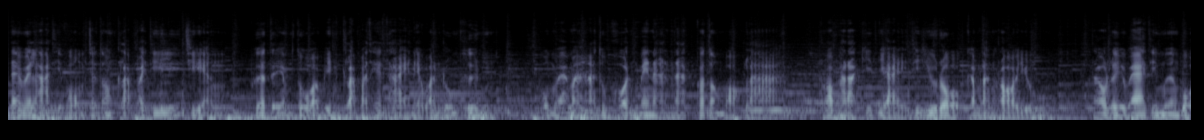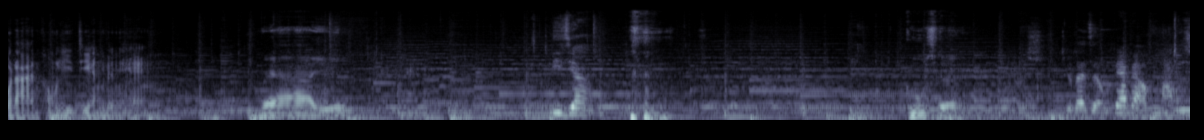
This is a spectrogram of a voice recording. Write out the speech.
ได้เวลาที่ผมจะต้องกลับไปที่ลี่เจียง เพื่อเตรียมตัวบินกลับประเทศไทยในวันรุ่งขึ้น ผมแวะมาหาทุกคนไม่นานนักก็ต้องบอกลา เพราะภารกิจใหญ่ที่ยุโรปกำลังรออยู่ เราเลยแวะที่เมืองโบราณของลี่เจียงหนึ่งแห่ง Where are you 丽江， กูเฉิน 这个袋子要吗不？要不要，我们拿着吃。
